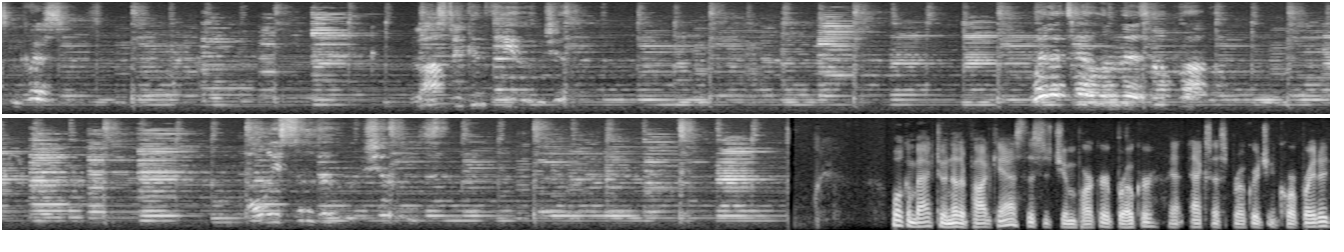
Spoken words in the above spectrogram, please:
asking questions. Lost in confusion. Well, I tell them there's no problem. Only solutions. Welcome back to another podcast. This is Jim Parker, broker at Access Brokerage Incorporated,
